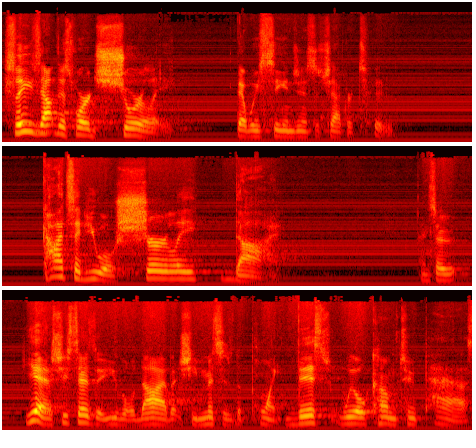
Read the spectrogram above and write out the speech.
She leaves out this word surely that we see in Genesis chapter 2. God said, You will surely die. And so, yes, she says that you will die, but she misses the point. This will come to pass.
